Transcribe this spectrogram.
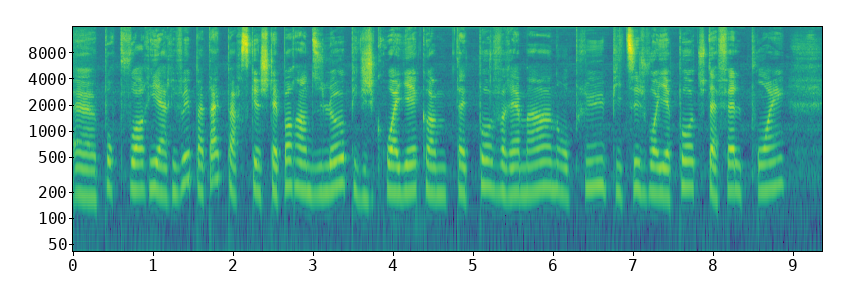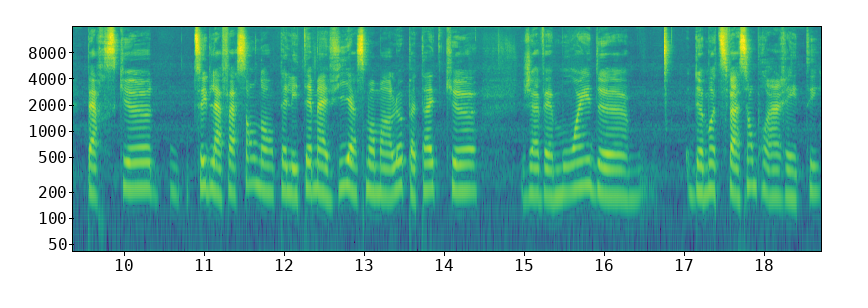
euh, pour pouvoir y arriver. Peut-être parce que j'étais pas rendue là, puis que j'y croyais comme peut-être pas vraiment non plus. Puis tu sais, je voyais pas tout à fait le point. Parce que, tu sais, de la façon dont elle était ma vie à ce moment-là, peut-être que j'avais moins de, de motivation pour arrêter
